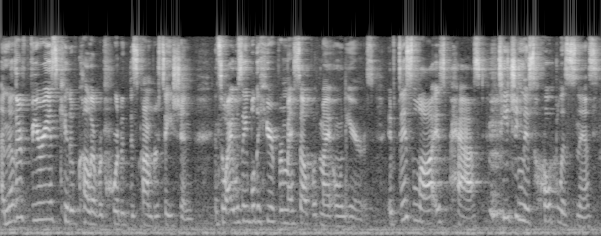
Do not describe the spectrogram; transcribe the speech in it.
Another furious kid of color recorded this conversation, and so I was able to hear it for myself with my own ears. If this law is passed, teaching this hopelessness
